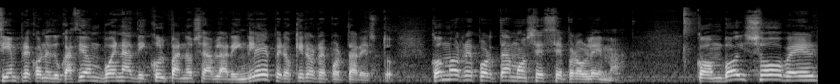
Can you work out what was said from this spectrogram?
Siempre con educación, buenas disculpas, no sé hablar inglés, pero quiero reportar esto. ¿Cómo reportamos ese problema? Con VoiceOver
